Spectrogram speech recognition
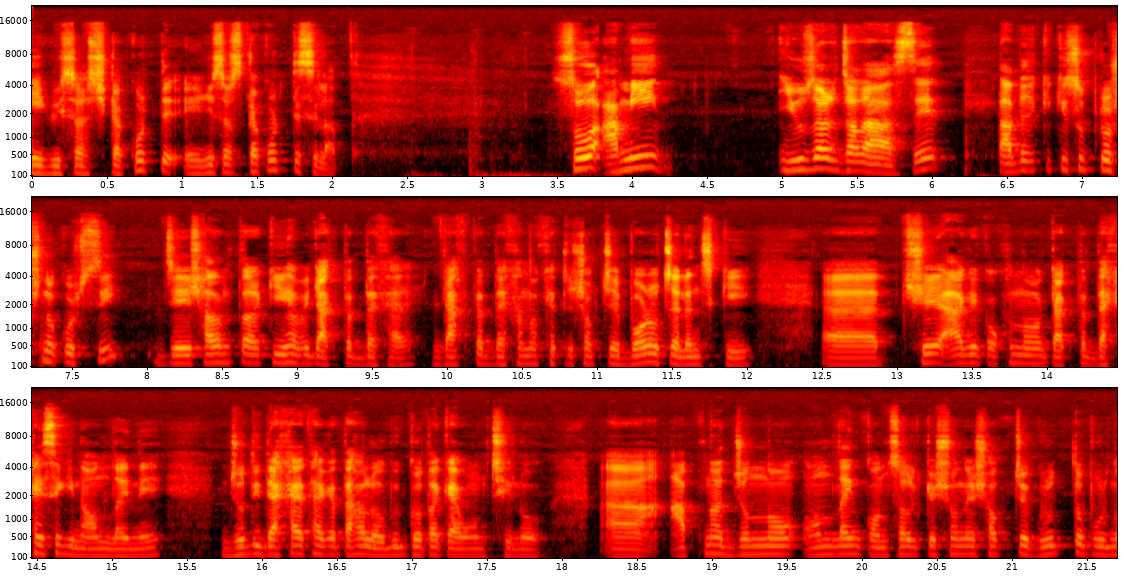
এই রিসার্চটা করতে, এই রিসার্চটা করতেছিলাম। সো আমি ইউজার যারা আছে, তাদেরকে কিছু প্রশ্ন করছি যে সাধারণত তারা কীভাবে ডাক্তার দেখায়? ডাক্তার দেখানোর ক্ষেত্রে সবচেয়ে বড় চ্যালেঞ্জ কী? সে আগে কখনো ডাক্তার দেখাইছে কি না অনলাইনে যদি দেখায় থাকে, তাহলে অভিজ্ঞতা কেমন ছিল? আপনার জন্য অনলাইন কনসালটেশনের সবচেয়ে গুরুত্বপূর্ণ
